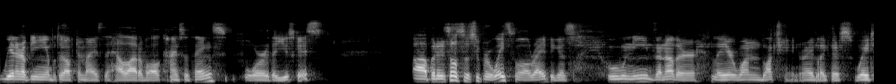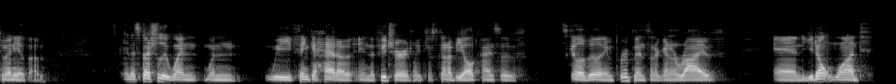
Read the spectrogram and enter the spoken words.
we ended up being able to optimize the hell out of all kinds of things for the use case. Uh, but it's also super wasteful, right? Because who needs another layer one blockchain, right? Like there's way too many of them. And especially when when we think ahead of, in the future, like there's going to be all kinds of scalability improvements that are going to arrive and you don't want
